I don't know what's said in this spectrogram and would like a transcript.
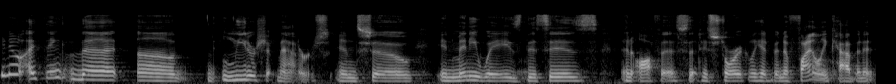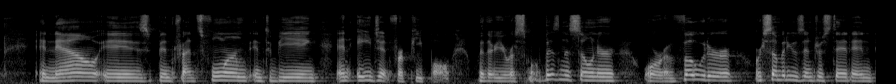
You know, I think that uh, leadership matters. And so, in many ways, this is an office that historically had been a filing cabinet and now is been transformed into being an agent for people, whether you're a small business owner or a voter or somebody who's interested in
